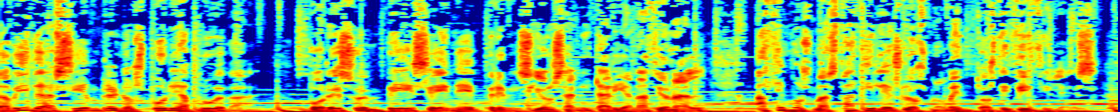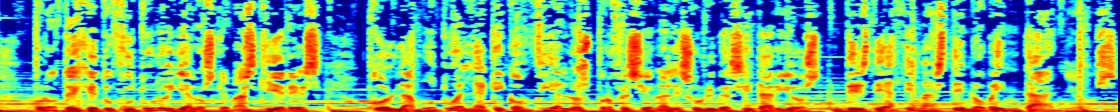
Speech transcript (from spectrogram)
La vida siempre nos pone a prueba. Por eso en PSN Previsión Sanitaria Nacional hacemos más fáciles los momentos difíciles. Protege tu futuro y a los que más quieres con la mutua en la que confían los profesionales universitarios desde hace más de 90 años.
